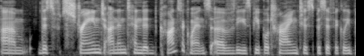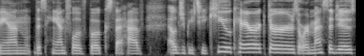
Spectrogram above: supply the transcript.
um, this strange unintended consequence of these people trying to specifically ban this handful of books that have LGBTQ characters or messages,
